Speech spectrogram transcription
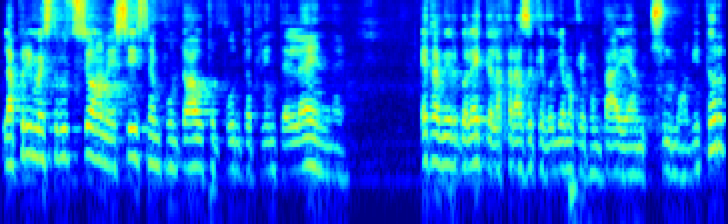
la prima istruzione system.auto.println è tra virgolette la frase che vogliamo che compaia sul monitor.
